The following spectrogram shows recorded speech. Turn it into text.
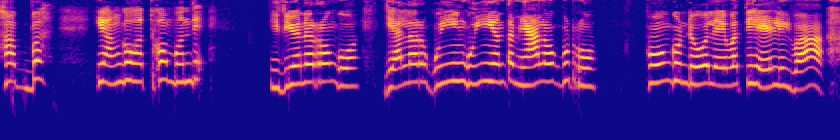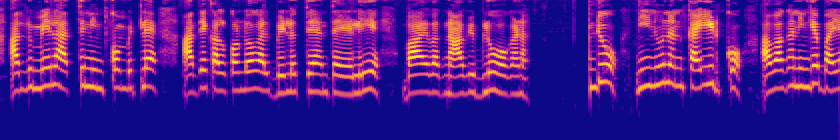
ಹಬ್ಬ, ಹೆಂಗೋ ಹೊತ್ಕೊಂಡ್ ಬಂದೆ. ಇದೇನೋ ರಂಗು, ಎಲ್ಲರೂ ಗುಯ್ ಗುಯಿ ಅಂತ ಮ್ಯಾಲ ಹೋಗ್ಬಿಟ್ರು. ಹೋಗುಂಡು ಲೇವತಿ ಹೇಳಿಲ್ವಾ? ಅದ್ರ ಮೇಲೆ ಹತ್ತಿ ನಿಂತ್ಕೊಂಡ್ಬಿಟ್ಲೆ ಅದೇ ಕಲ್ಕೊಂಡೋಗಿ ಅಲ್ಲಿ ಬೀಳುತ್ತೆ ಅಂತ ಹೇಳಿ. ಬಾ, ಇವಾಗ ನಾವಿಬ್ಳು ಹೋಗೋಣ. ಗುಂಡು ನೀನು ನನ್ನ ಕೈ ಹಿಡ್ಕೊ. ಅವಾಗ ನಿಂಗೆ ಭಯ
